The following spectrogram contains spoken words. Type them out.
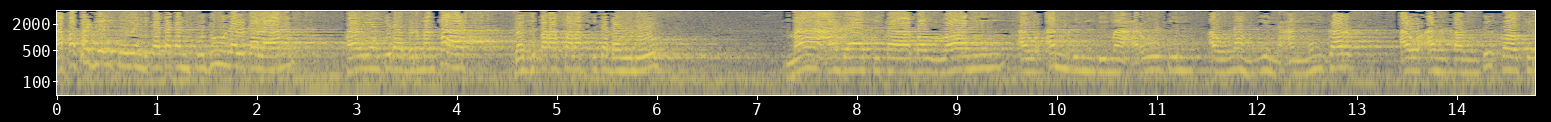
Apa saja itu yang dikatakan fudul al-kalam, hal yang tidak bermanfaat bagi para salaf kita dahulu? Ma ada kitab Allah au amrin bima'rufin au nahyin an munkar au an tantiqa fi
